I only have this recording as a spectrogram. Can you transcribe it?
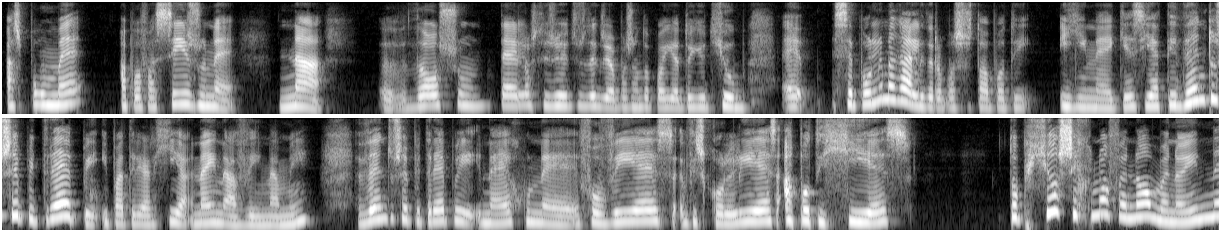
ας πούμε, αποφασίζουν να ε, δώσουν τέλος στη ζωή τους, δεν ξέρω πώς να το πω για το YouTube, ε, σε πολύ μεγαλύτερο ποσοστό από ότι οι γυναίκες, γιατί δεν τους επιτρέπει η πατριαρχία να είναι αδύναμη, δεν τους επιτρέπει να έχουν ε, φοβίες, δυσκολίες, αποτυχίες. Το πιο συχνό φαινόμενο είναι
